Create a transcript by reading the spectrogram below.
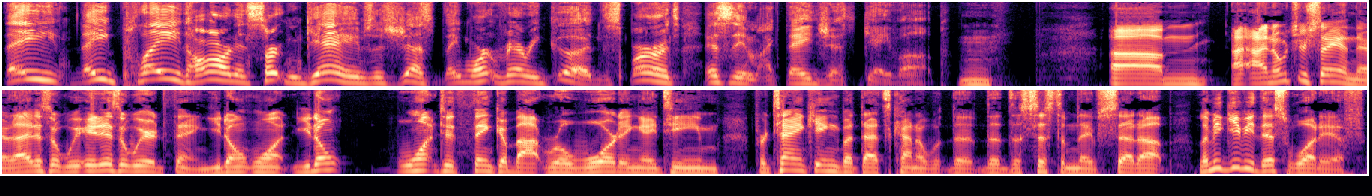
They they played hard in certain games. It's just they weren't very good. The Spurs, it seemed like they just gave up. Mm. Um, I, I, know what you're saying there. That is a it is a weird thing. You don't want you don't want to think about rewarding a team for tanking, but that's kind of the, the the system they've set up. Let me give you this: What if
